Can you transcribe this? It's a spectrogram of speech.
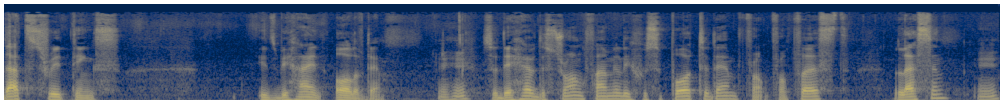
that's three things. It's behind all of them. Mm-hmm. So they have the strong family who supported them from from first lesson mm.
